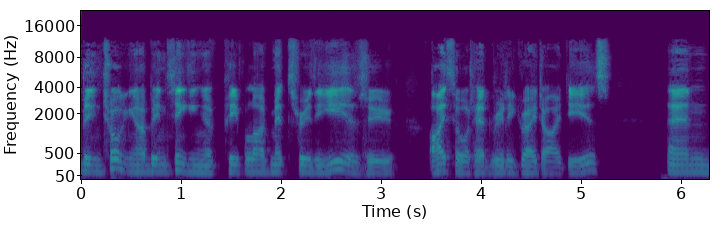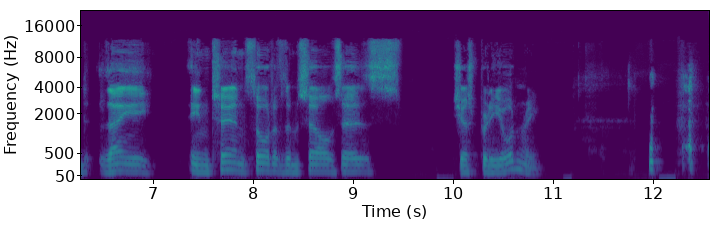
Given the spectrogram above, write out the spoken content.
been talking, I've been thinking of people I've met through the years who I thought had really great ideas and they in turn thought of themselves as just pretty ordinary.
